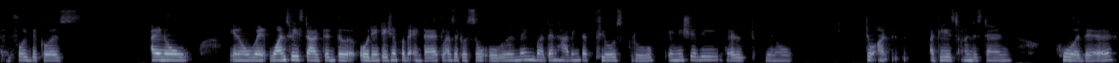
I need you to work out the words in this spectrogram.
helpful because i know you know when once we started the orientation for the entire class it was so overwhelming but then having that close group initially helped you know to un- at least understand who are there.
